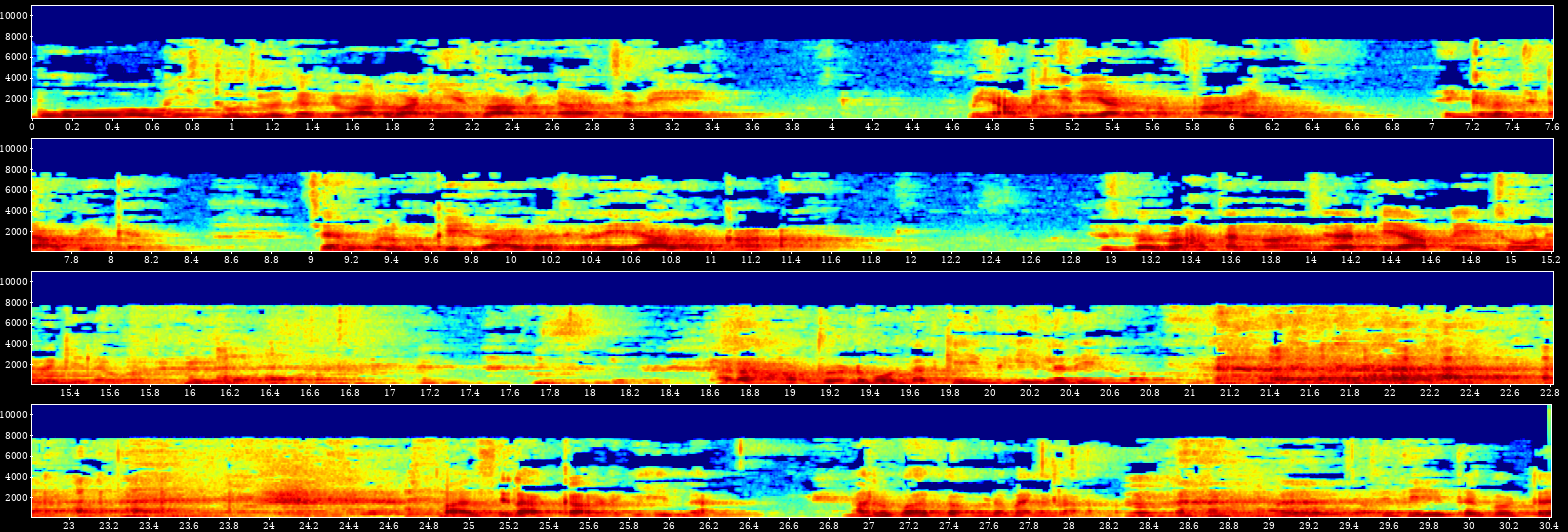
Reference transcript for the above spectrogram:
බොහෝම ස්තුතිවන්ත කිව්වලු අනේ ස්වාමීන් වහන්සේ මේ මේ අපි කෙරේ අනුකම්පාවෙන් එංගලන්තයට ආපු එක. සහවල මොකේද ආවෙ එයා ලංකා ඒක රහතන් වහන්සේලාට එයා ප්ලේන්ස් ඕනේද කියලා වුණා. අර හාමුදුරනේ පොඩ්ඩක් කේන්ති ගිහිල්ලා තියෙනවා. පස්සේ ලංකාවට ගිහිල්ලා අර පාරකමකට බැනලා. ඉතින් එතකොට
